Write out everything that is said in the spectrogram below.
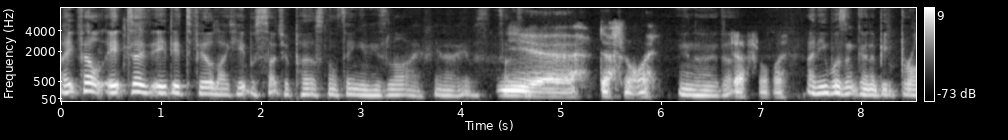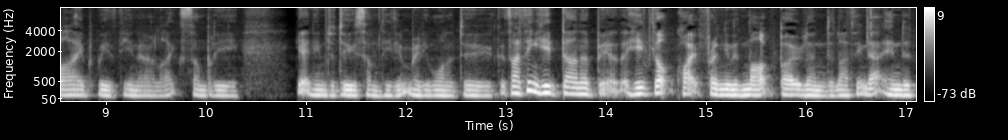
it felt it did- it did feel like it was such a personal thing in his life. You know, it was. Such a, Yeah, definitely. you know that, Definitely. and he wasn't going to be bribed with you know like somebody getting him to do something he didn't really want to do because I think he'd done a bit. He'd got quite friendly with Marc Bolan, and I think that ended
